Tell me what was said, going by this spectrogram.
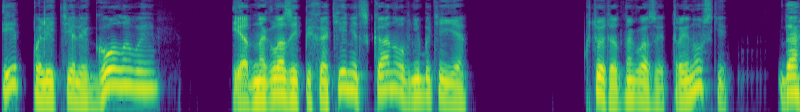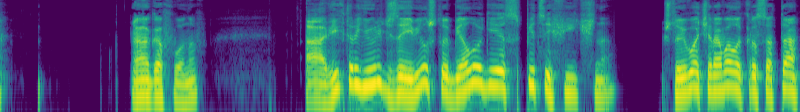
И полетели головы, и одноглазый пехотинец канул в небытие. Кто это одноглазый? Троиновский? Да. А Агафонов? А Виктор Юрьевич заявил, что биология специфична, что его очаровала красота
